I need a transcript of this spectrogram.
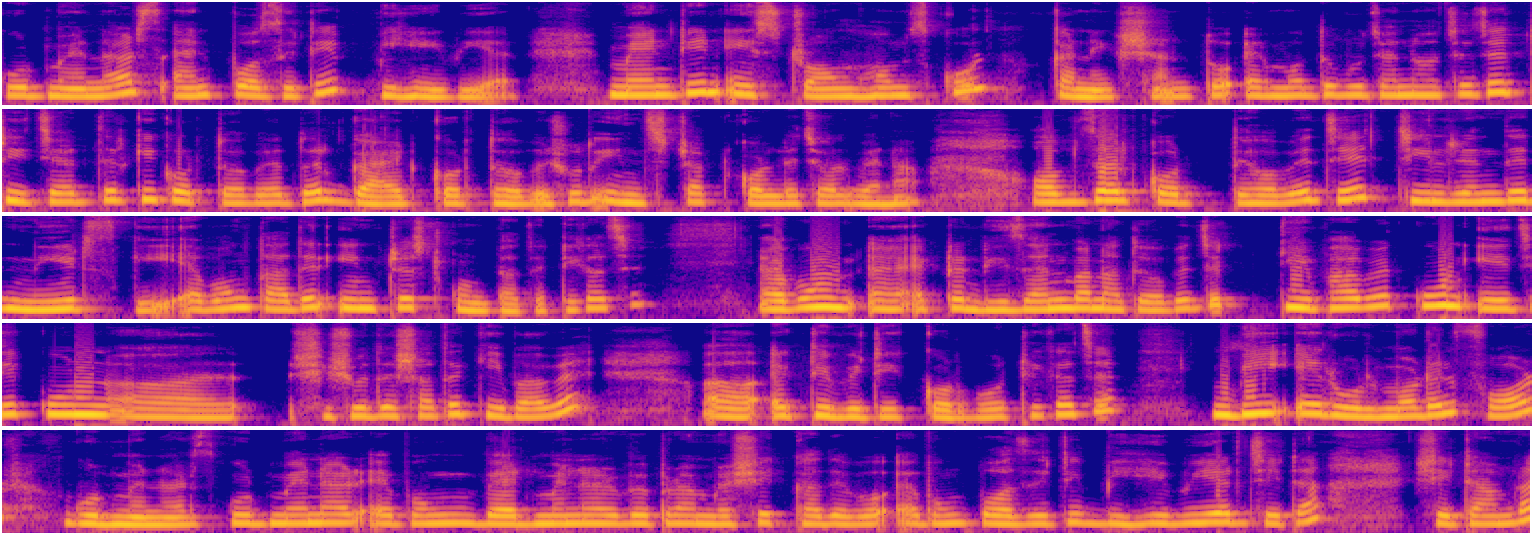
good manners and positive behaviour maintain a strong home school connection তো এর মধ্যে বোঝানো হচ্ছে যে টিচারদের কি করতে হবে? ওদের গাইড করতে হবে। শুধু ইনস্ট্রাক্ট করলে চলবে না। অবজার্ভ করতে হবে যে চিলড্রেনদের নিডস কী এবং তাদের ইন্টারেস্ট কোনটাতে, ঠিক আছে? এবং একটা ডিজাইন বানাতে হবে যে কীভাবে, কোন এজে কোন শিশুদের সাথে কীভাবে অ্যাক্টিভিটি করব, ঠিক আছে? Be a role model for good manners good manner এবং ব্যাড ম্যানারের ব্যাপারে আমরা শিক্ষা দেব এবং পজিটিভ বিহেভিয়ার যেটা, সেটা আমরা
